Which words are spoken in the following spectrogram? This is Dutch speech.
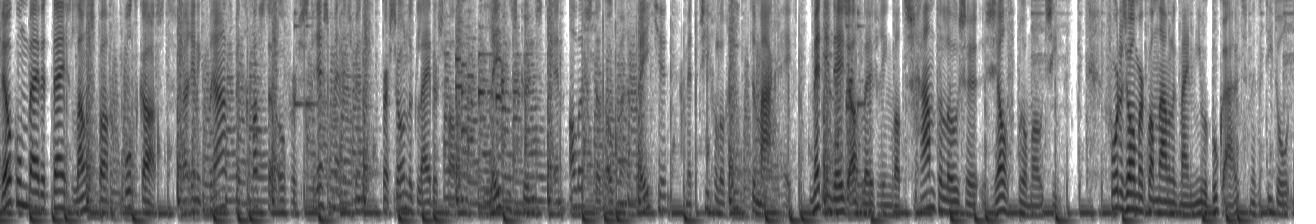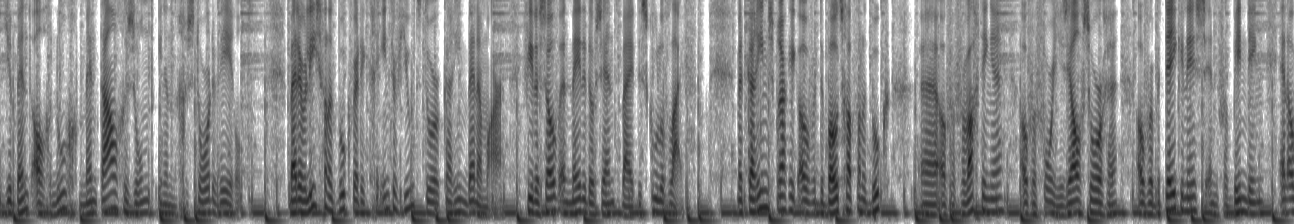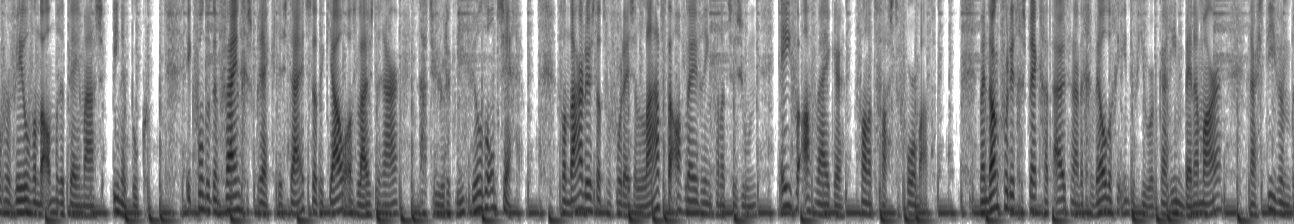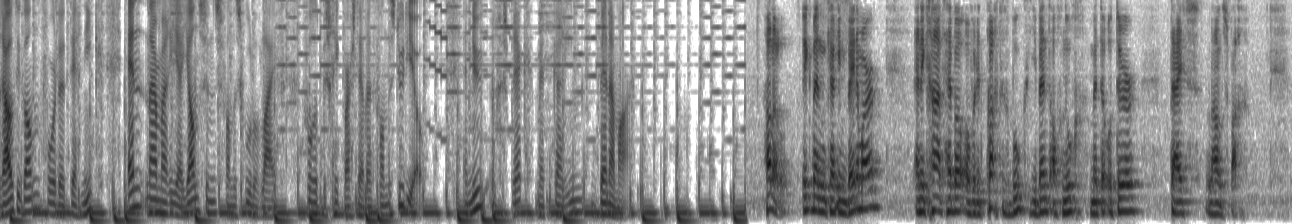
Welkom bij de Thijs Launsbach podcast, waarin ik praat met gasten over stressmanagement, persoonlijk leiderschap, levenskunst en alles dat ook maar een beetje met psychologie te maken heeft. Met in deze aflevering wat schaamteloze zelfpromotie. Voor de zomer kwam namelijk mijn nieuwe boek uit met de titel Je bent al genoeg mentaal gezond in een gestoorde wereld. Bij de release van het boek werd ik geïnterviewd door Karim Benemar, filosoof en mededocent bij The School of Life. Met Karim sprak ik over de boodschap van het boek, uh, over verwachtingen, over voor jezelf zorgen, over betekenis en verbinding en over veel van de andere thema's in het boek. Ik vond het een fijn gesprek destijds dat ik jou als luisteraar natuurlijk niet wilde ontzeggen. Vandaar dus dat we voor deze laatste aflevering van het seizoen even afwijken van het vaste format. Mijn dank voor dit gesprek gaat uit naar de geweldige interviewer Karim Benamar, naar Steven Broutigan voor de techniek en naar Maria Janssens van de School of Life voor het beschikbaar stellen van de studio. En nu een gesprek met Karim Benamar. Hallo, ik ben Karim Benamar en ik ga het hebben over dit prachtige boek Je bent al genoeg met de auteur Thijs Launsbach.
